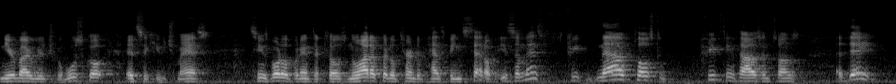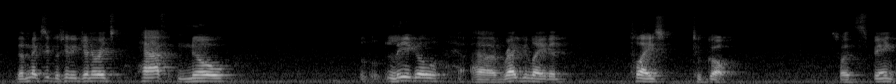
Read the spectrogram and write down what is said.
nearby Rio Churubusco. It's a huge mess. Since Bordo Poniente closed, no adequate alternative has been set up. It's a mess. Now close to 15,000 tons a day that Mexico City generates have no legal, uh, regulated place to go. So it's being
